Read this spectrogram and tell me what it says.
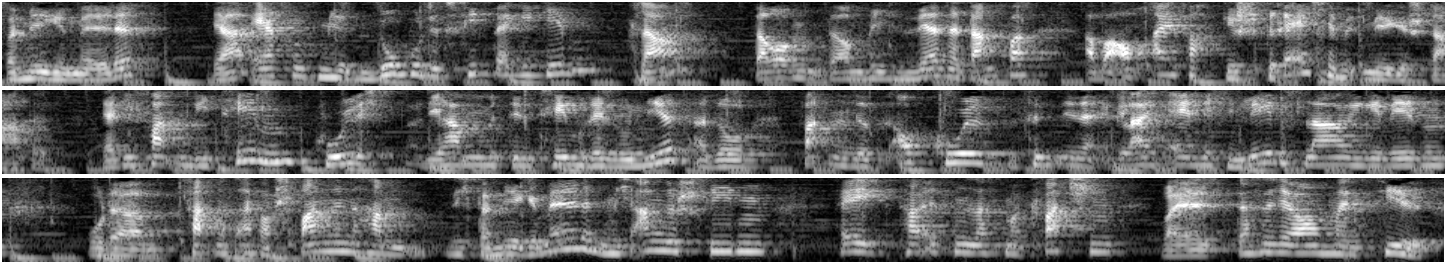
bei mir gemeldet. Ja, erstens mir so gutes Feedback gegeben, klar, Darum, darum, bin ich sehr, sehr dankbar. Aber auch einfach Gespräche mit mir gestartet. Ja, die fanden die Themen cool. Ich, die haben mit den Themen resoniert. Also fanden das auch cool. Sind in der gleich ähnlichen Lebenslage gewesen. Oder fanden es einfach spannend, haben sich bei mir gemeldet, mich angeschrieben. Hey Tyson, lass mal quatschen. Weil das ist ja auch mein Ziel.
